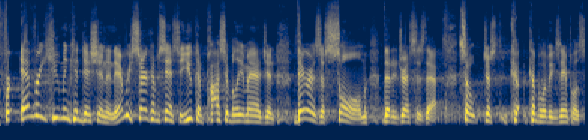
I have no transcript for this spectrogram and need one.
For every human condition and every circumstance that you can possibly imagine, there is a psalm that addresses that. So, just a couple of examples.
